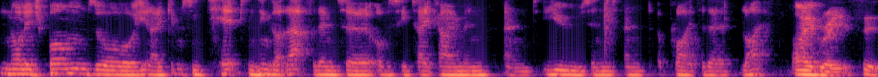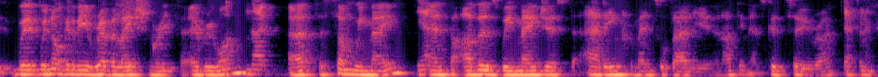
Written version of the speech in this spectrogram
knowledge bombs or, you know, give them some tips and things like that for them to obviously take home and, and use and, and apply to their life. I agree. It's, we're, we're not going to be revelationary for everyone. No, Uh, for some, we may, Yeah. and for others, we may just add incremental value. And I think that's good too, right? definitely.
